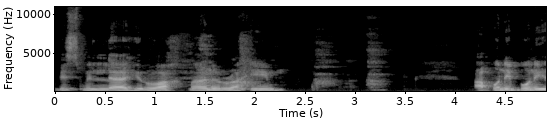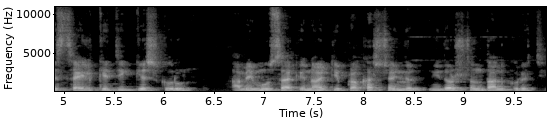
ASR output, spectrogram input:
বিসমিল্লাহির রহমানির রাহিম আপনি বনি ইসরাইলকে জিজ্ঞেস করুন, আমি মূসাকে নয়টি প্রকাশ্য নিদর্শন দান করেছি।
